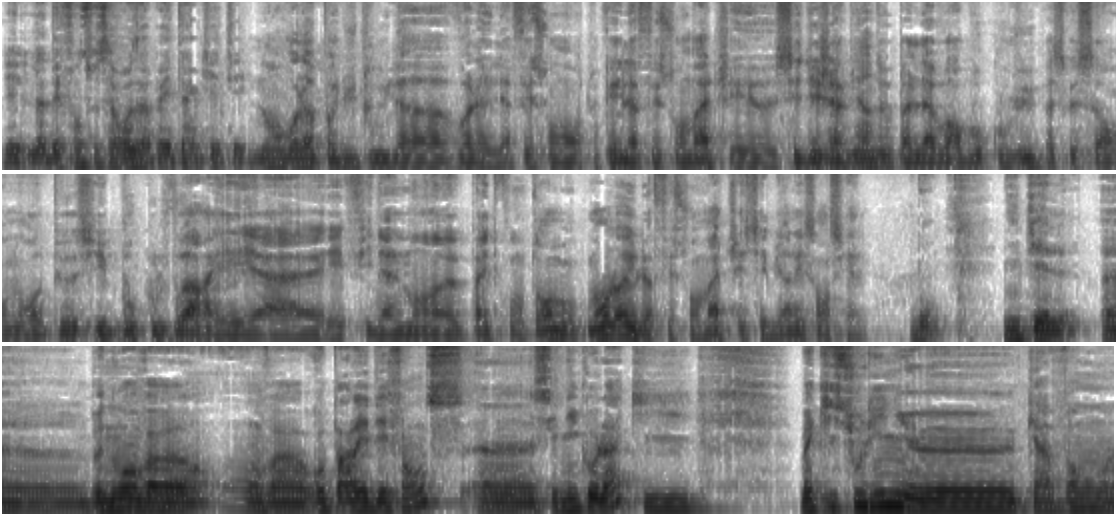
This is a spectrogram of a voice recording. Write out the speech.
la défense au n'a pas été inquiétée. Non, voilà, pas du tout. Il a, voilà, il a fait son, en tout cas, il a fait son match et euh, c'est déjà bien de pas l'avoir beaucoup vu parce que ça, on aurait pu aussi beaucoup le voir et, euh, et finalement pas être content. Donc non, là, il a fait son match et c'est bien l'essentiel. Bon, nickel. Benoît, on va, on va reparler défense. c'est Nicolas qui, bah, qui souligne qu'avant,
